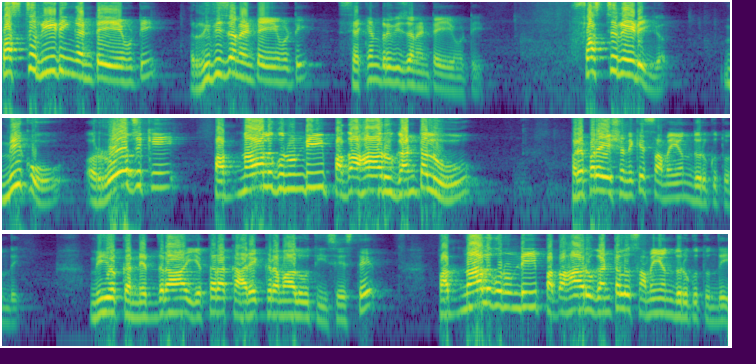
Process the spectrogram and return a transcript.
ఫస్ట్ రీడింగ్ అంటే ఏమిటి? రివిజన్ అంటే ఏమిటి? సెకండ్ రివిజన్ అంటే ఏమిటి? First reading. మీకు రోజుకి పద్నాలుగు నుండి పదహారు గంటలు ప్రిపరేషన్కి సమయం దొరుకుతుంది. మీ యొక్క నిద్ర ఇతర కార్యక్రమాలు తీసేస్తే పద్నాలుగు నుండి పదహారు గంటలు సమయం దొరుకుతుంది.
